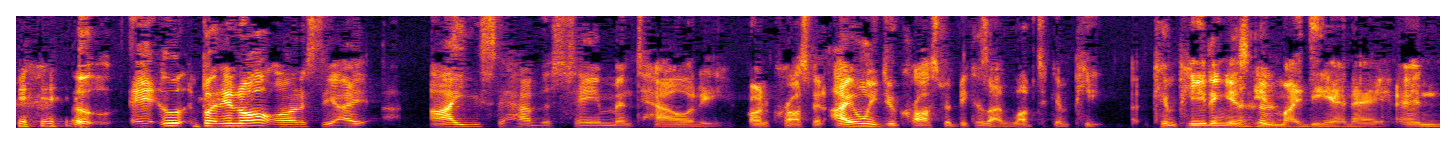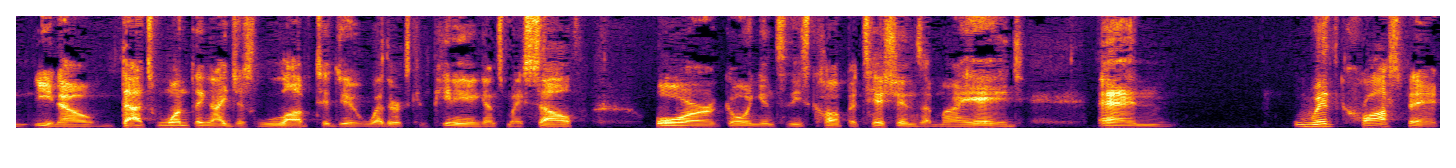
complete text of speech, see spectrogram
Uh, but in all honesty, I I used to have the same mentality on CrossFit. I only do CrossFit because I love to compete. Competing is uh-huh. in my DNA, and you know that's one thing I just love to do. Whether it's competing against myself or going into these competitions at my age, and with CrossFit,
